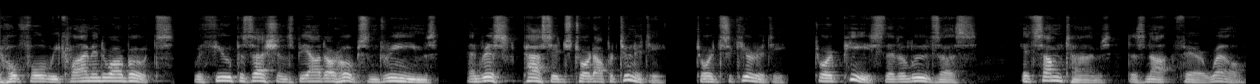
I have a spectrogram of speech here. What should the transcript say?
hopeful, we climb into our boats, with few possessions beyond our hopes and dreams, and risk passage toward opportunity, toward security, toward peace that eludes us. It sometimes does not fare well.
